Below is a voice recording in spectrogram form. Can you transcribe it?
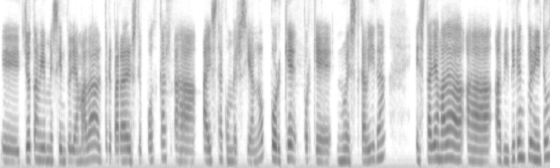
Eh, yo también me siento llamada al preparar este podcast a, esta conversión, ¿no? ¿Por qué? Porque nuestra vida está llamada a, vivir en plenitud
